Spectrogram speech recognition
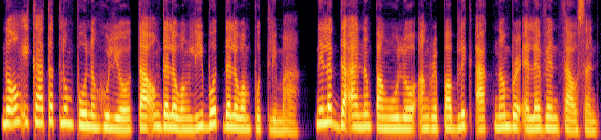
Noong ikatatlumpun ng Hulyo taong 2025, nilagdaan ng Pangulo ang Republic Act No. 11858,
